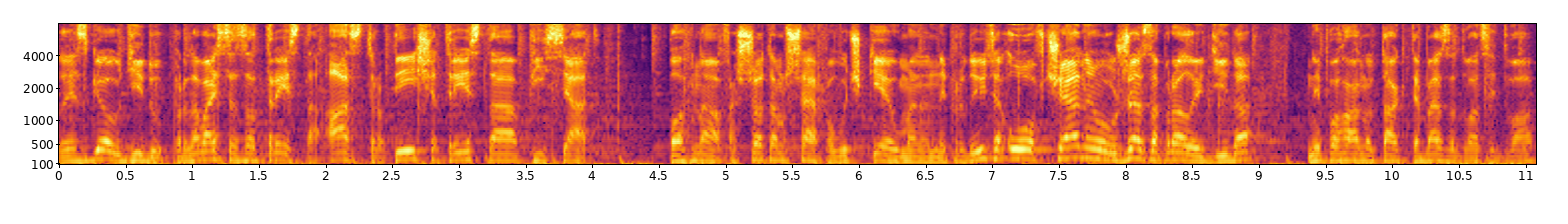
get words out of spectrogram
Let's go, діду. Продавайся за 300. Астро 1350. Погнав. А що там ще? Павучки у мене не продаються. О, вченого вже забрали діда. Непогано. Так, тебе за 22.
